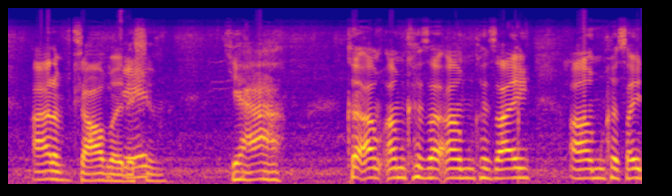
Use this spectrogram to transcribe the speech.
out of Java edition. Yeah, cause, um, um, cause I, um, cause I, um, cause I,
